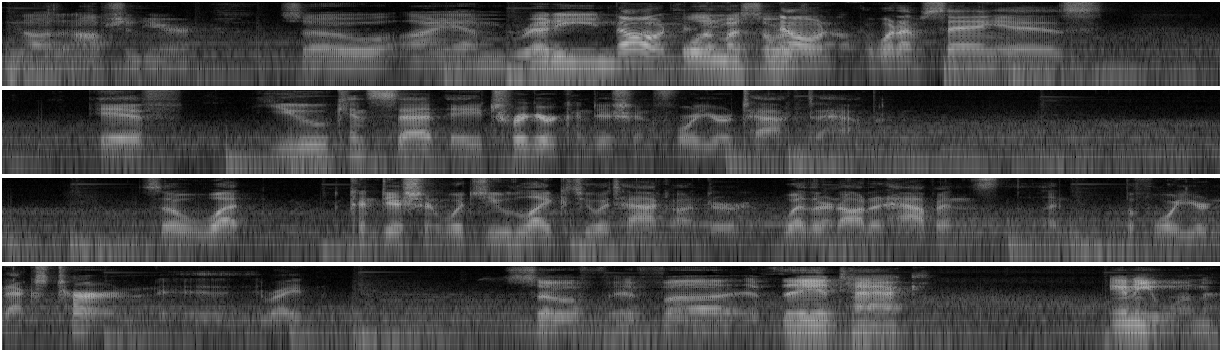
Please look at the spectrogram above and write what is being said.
not an option here. So I am ready, No, pulling my sword. No, out. what I'm saying is, if you can set a trigger condition for your attack to happen. So, what condition would you like to attack under? Whether or not it happens before your next turn, uh, right? So if if, uh, if they attack anyone,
